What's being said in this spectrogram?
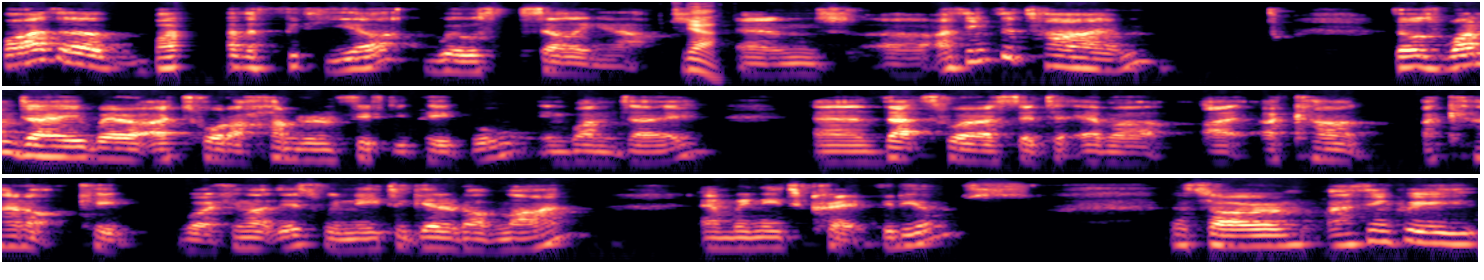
By the by the fifth year, we were selling out. Yeah. and uh, I think the time there was one day where I taught 150 people in one day, and that's where I said to Emma, I, I can't, I cannot keep working like this. We need to get it online, and we need to create videos. And so I think we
